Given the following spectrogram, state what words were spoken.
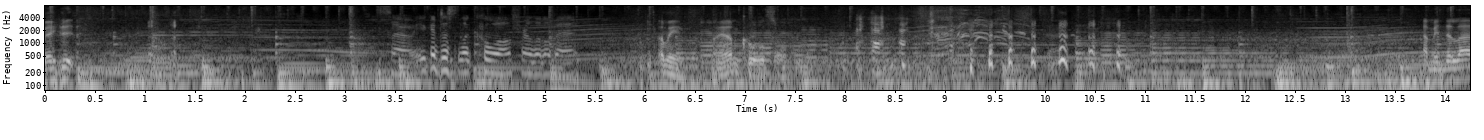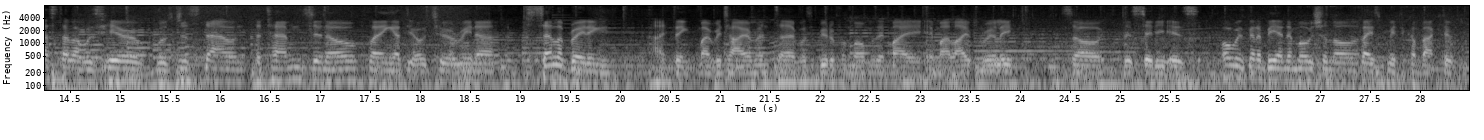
Made it. so you could just look cool for a little bit. I mean, I am cool, so. I mean, the last time I was here was just down the Thames, you know, playing at the O2 Arena, celebrating, I think, my retirement. Uh, it was a beautiful moment in my in my life, really. So this city is always going to be an emotional place for me to come back to.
